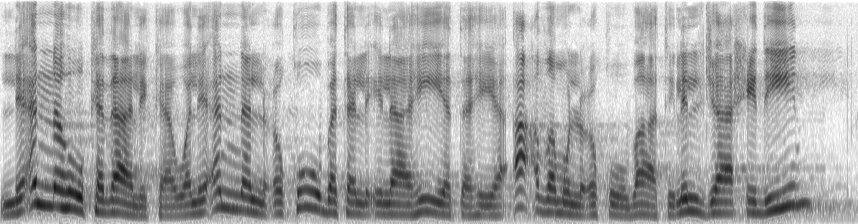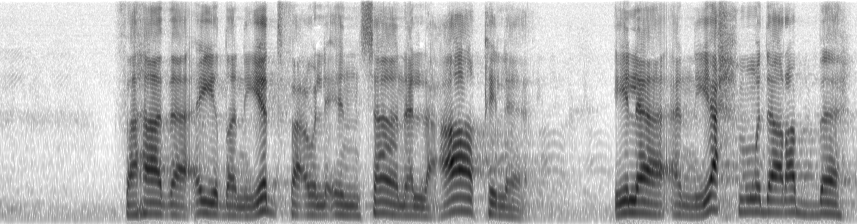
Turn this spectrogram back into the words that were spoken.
لأنه كذلك ولأن العقوبة الإلهية هي أعظم العقوبات للجاحدين فهذا أيضا يدفع الإنسان العاقل إلى أن يحمد ربه.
